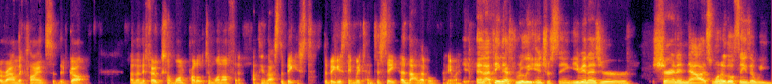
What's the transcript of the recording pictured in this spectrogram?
around the clients that they've got and then they focus on one product and one offer. I think that's the biggest the biggest thing we tend to see at that level anyway. And I think that's really interesting even as you're sharing it now. It's one of those things that we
